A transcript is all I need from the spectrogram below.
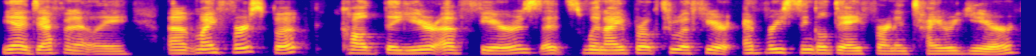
Yeah, definitely. Uh, my first book, called The Year of Fears. It's when I broke through a fear every single day for an entire year.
